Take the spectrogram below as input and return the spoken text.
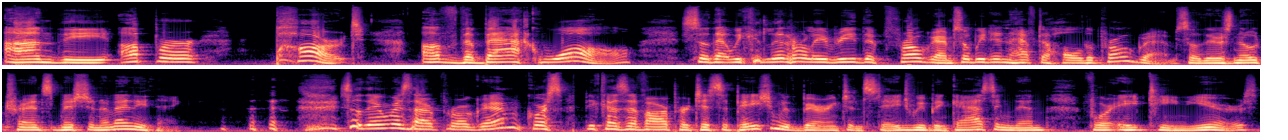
on the upper part of the back wall so that we could literally read the program so we didn't have to hold a program. So there's no transmission of anything. so there was our program. Of course, because of our participation with Barrington Stage, we've been casting them for 18 years.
